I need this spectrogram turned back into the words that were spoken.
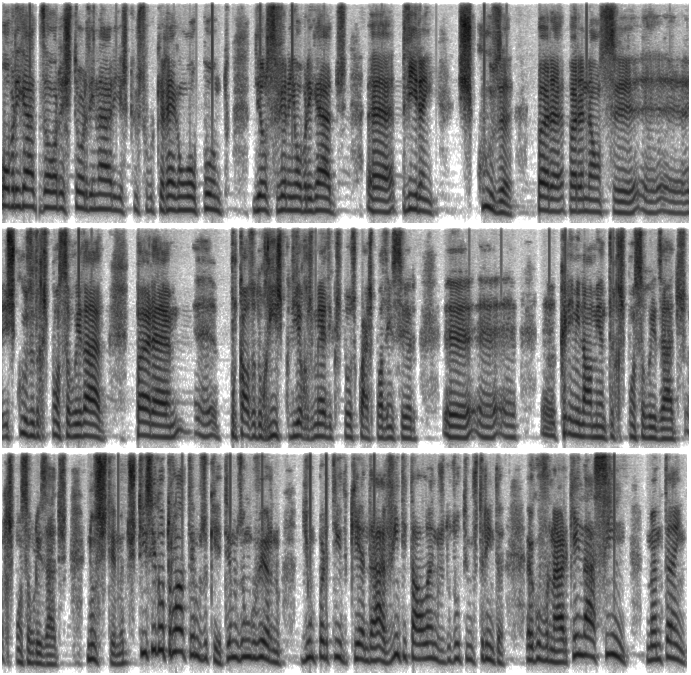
obrigados a horas extraordinárias que os sobrecarregam ao ponto de eles se verem obrigados a pedirem escusa para, para não se uh, escusa de responsabilidade para, uh, por causa do risco de erros médicos pelos quais podem ser uh, criminalmente responsabilizados, responsabilizados no sistema de justiça. E do outro lado temos o quê? Temos um governo de um partido que anda há 20 e tal anos dos últimos 30 a governar, que ainda assim mantém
